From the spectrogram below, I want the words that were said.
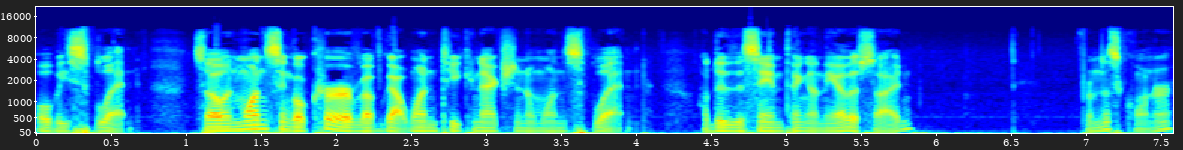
will be split. So in one single curve I've got one T connection and one split. I'll do the same thing on the other side from this corner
